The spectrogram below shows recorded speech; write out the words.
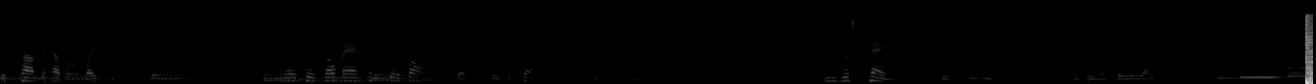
it's time to have a relationship with Him. You know, it says, No man comes to the Father except for through the Son, which is Jesus. Jesus came just for you, and He wants a relationship for you.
